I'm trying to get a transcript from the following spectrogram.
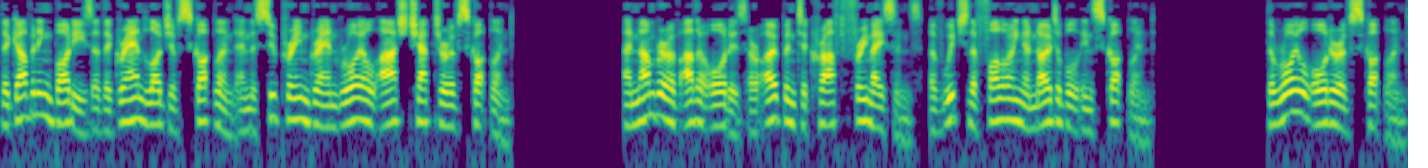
The governing bodies are the Grand Lodge of Scotland and the Supreme Grand Royal Arch Chapter of Scotland. A number of other orders are open to craft Freemasons, of which the following are notable in Scotland. The Royal Order of Scotland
